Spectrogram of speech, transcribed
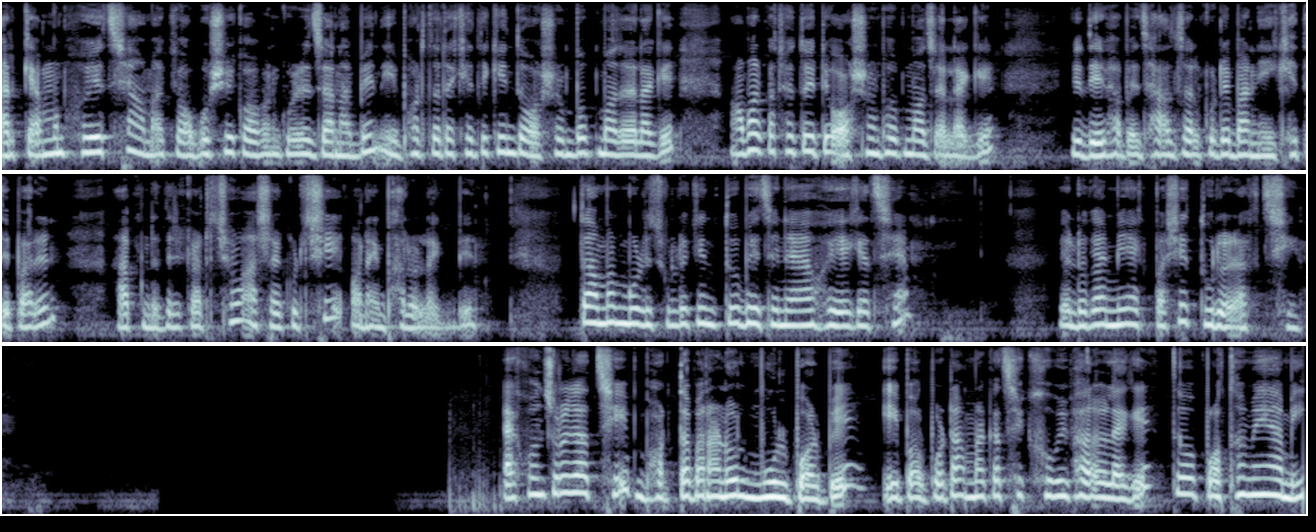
আর কেমন হয়েছে আমাকে অবশ্যই কমেন্ট করে জানাবেন। এই ভর্তাটা খেতে কিন্তু অসম্ভব মজা লাগে। আমার কাছে তো এটি অসম্ভব মজা লাগে। যদি এভাবে ঝাল ঝাল করে বানিয়ে খেতে পারেন, আপনাদের কাছেও আশা করছি অনেক ভালো লাগবে। তো আমার মরিচগুলো কিন্তু ভেজে নেওয়া হয়ে গেছে। এগুলোকে আমি এক পাশে তুলে রাখছি। এখন চলে যাচ্ছি ভর্তা বানানোর মূল পর্বে। এই পর্বটা আমার কাছে খুবই ভালো লাগে। তো প্রথমে আমি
